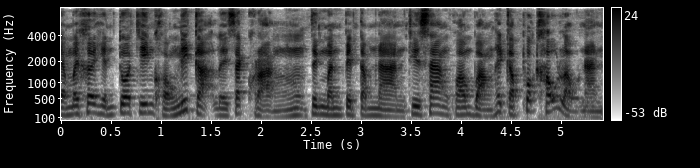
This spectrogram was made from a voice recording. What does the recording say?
ยังไม่เคยเห็นตัวจริงของนิกะเลยสักครั้ง ซึ่งมันเป็นตำนานที่สร้างความหวังให้กับพวกเขาเหล่านั้น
